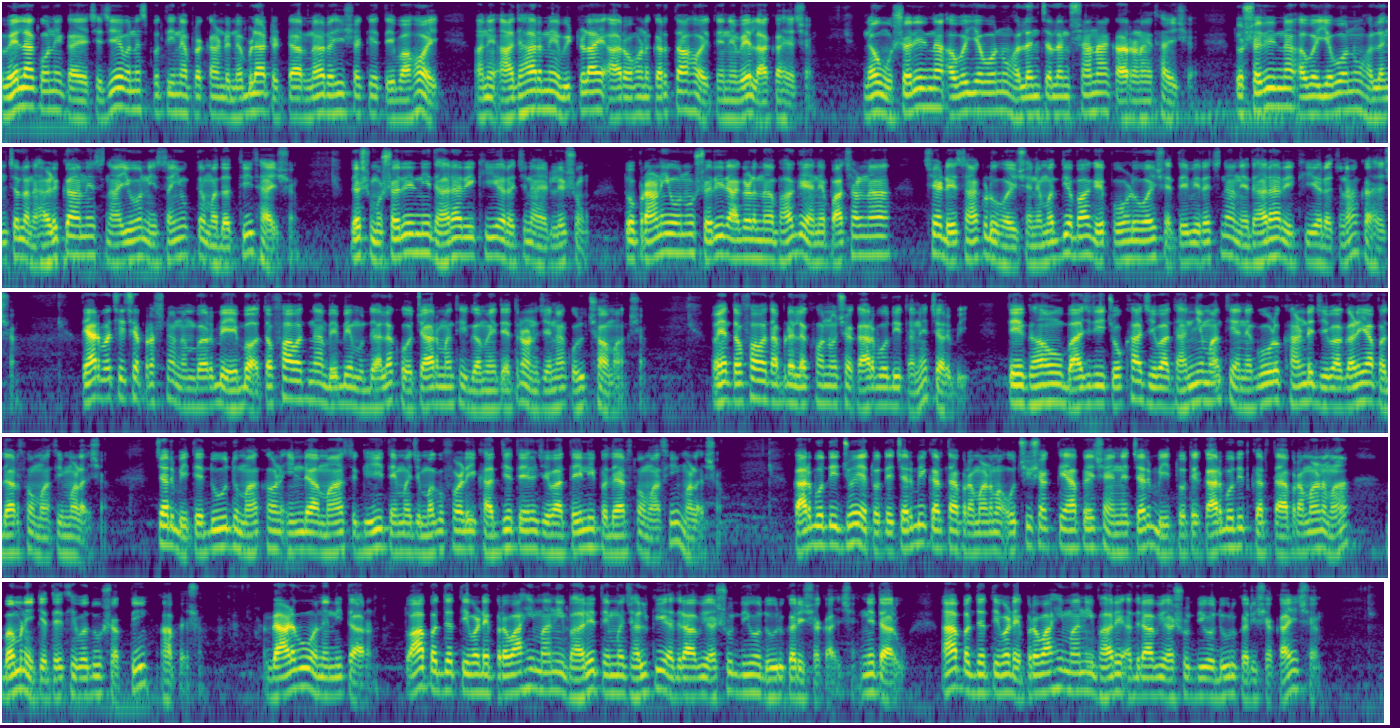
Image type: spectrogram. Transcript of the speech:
વેલા કોને કહે છે? જે વનસ્પતિના પ્રકાંડ નબળા, ટટ્ટાર ન રહી શકે તેવા હોય અને આધારને વિટળાય આરોહણ કરતા હોય તેને વેલા કહે છે. નવમું, શરીરના અવયવોનું હલનચલન શાના કારણે થાય છે? તો શરીરના અવયવોનું હલનચલન, હાડકાં અને સ્નાયુઓની સંયુક્ત મદદથી થાય છે. દસમું, શરીરની ધારારેખીય રચના એટલે શું? તો પ્રાણીઓનું શરીર આગળના ભાગે અને પાછળના છેડે સાંકડું હોય છે અને મધ્ય ભાગે પહોળું હોય છે તેવી રચનાને ધારારેખીય રચના કહે છે. ત્યાર પછી છે પ્રશ્ન નંબર બે, બ, તફાવતના બે બે મુદ્દા લખો, ચારમાંથી ગમે તે ત્રણ, જેના કુલ છ માર્ક છે. તો અહીંયા તફાવત આપણે લખવાનો છે કાર્બોદિત અને ચરબી. તે ઘઉં, બાજરી, ચોખા જેવા ધાન્યમાંથી અને ગોળ ખાંડ જેવા ગળ્યા પદાર્થોમાંથી મળે છે. ચરબી તે દૂધ, માખણ, ઈંડા, માંસ, ઘી તેમજ મગફળી ખાદ્ય તેલ જેવા તેલી પદાર્થોમાંથી મળે છે. કાર્બોદિત જોઈએ તો તે ચરબી કરતાં પ્રમાણમાં ઓછી શક્તિ આપે છે અને ચરબી તો તે કાર્બોદિત કરતાં પ્રમાણમાં બમણી કે તેથી વધુ શક્તિ આપે છે. ગાળવું અને નિતારણ. તો આ પદ્ધતિ વડે પ્રવાહીમાંની ભારે તેમજ હલકી અદ્રાવ્ય અશુદ્ધિઓ દૂર કરી શકાય છે. નિતારવું. આ પદ્ધતિ વડે પ્રવાહીમાંની ભારે અદ્રાવ્ય અશુદ્ધિઓ દૂર કરી શકાય છે.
